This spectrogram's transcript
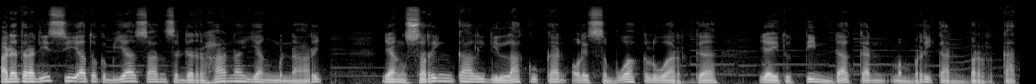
ada tradisi atau kebiasaan sederhana yang menarik yang sering kali dilakukan oleh sebuah keluarga, yaitu tindakan memberikan berkat.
